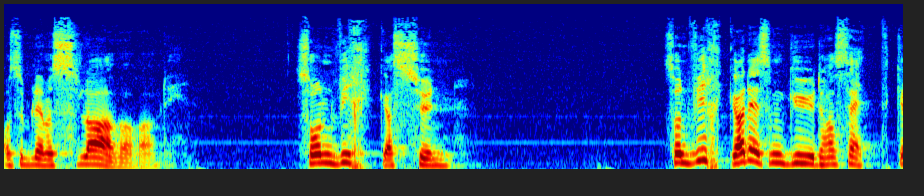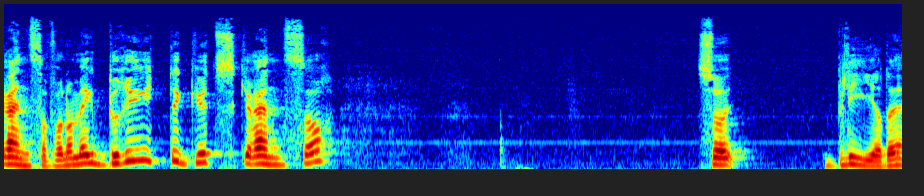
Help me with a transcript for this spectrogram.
og så blir vi slaver av dem. Sånn virker synd. Sånn virker det som Gud har sett grenser for. Når jeg bryter Guds grenser, så blir det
